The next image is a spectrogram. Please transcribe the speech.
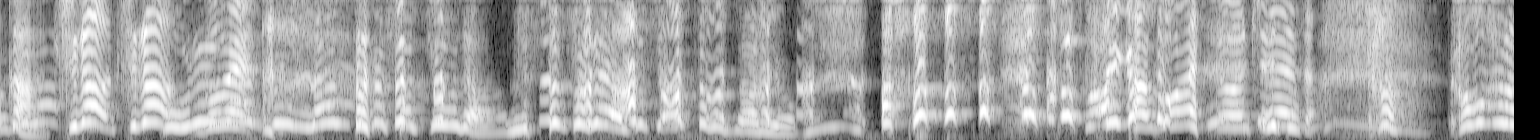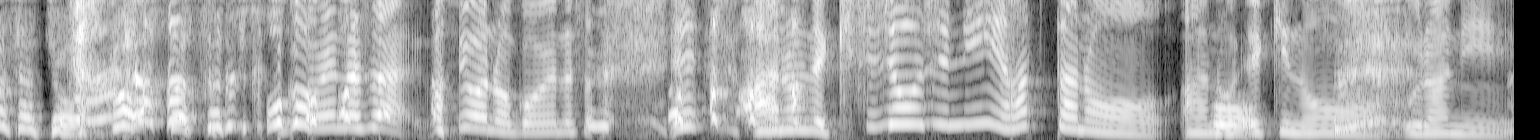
うか。違う違う。ごめんなんとか社長だ。それ私会ったことあるよ。ごめん間違えた。か川原社長。川原社長。ごめんなさい。今のごめんなさい。えあのね吉祥寺にあったの。あのお。駅の裏に。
